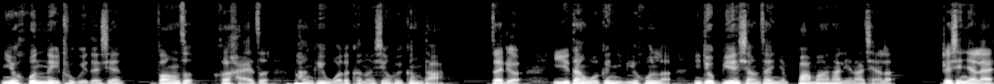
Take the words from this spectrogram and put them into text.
你婚内出轨在先，房子和孩子判给我的可能性会更大。再者，一旦我跟你离婚了，你就别想在你爸妈那里拿钱了。这些年来，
